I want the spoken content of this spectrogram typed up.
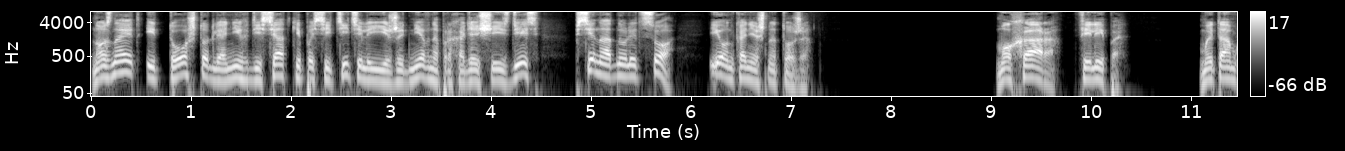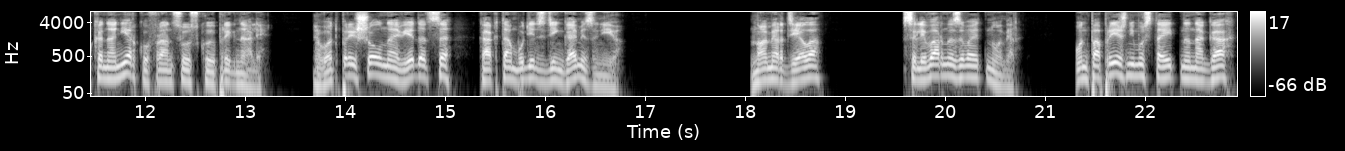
но знает и то, что для них десятки посетителей, ежедневно проходящие здесь, все на одно лицо, и он, конечно, тоже. Мохара, Филиппа. Мы там канонерку французскую пригнали. Вот пришел наведаться, как там будет с деньгами за нее. Номер дела? Соливар называет номер. Он по-прежнему стоит на ногах,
